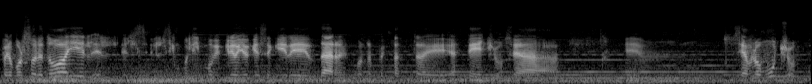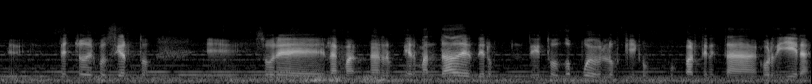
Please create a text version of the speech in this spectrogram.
pero por sobre todo hay el, simbolismo que creo yo que se quiere dar con respecto a este, este hecho. O sea, eh, se habló mucho dentro del concierto sobre la, herma- la hermandad de, los- de estos dos pueblos que com- comparten esta cordillera.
